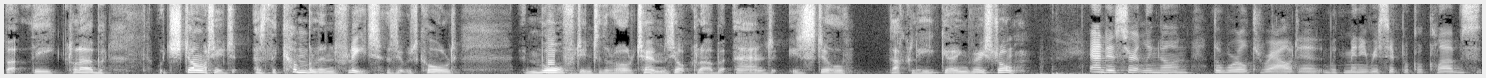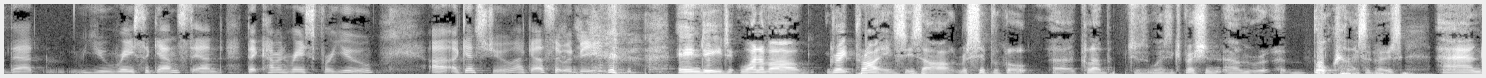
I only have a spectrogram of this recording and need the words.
but the club which started as the Cumberland Fleet, as it was called, morphed into the Royal Thames Yacht Club and is still, luckily, going very strong. And is certainly known the world throughout, and with many reciprocal clubs that you race against and that come and race for you. Uh, against you, I guess it would be. Indeed. One of our great prides is our reciprocal uh, club, which is the word's expression, um, book, I suppose. And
